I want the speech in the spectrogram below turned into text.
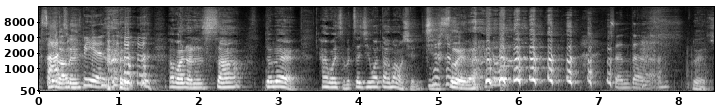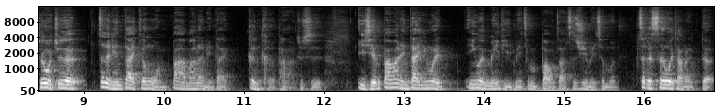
杀 几遍？他玩狼人杀，对不对？还玩什么真心话大冒险？几岁了？真的。对，所以我觉得这个年代跟我们爸妈那年代更可怕。就是以前爸妈年代，因为因为媒体没这么爆炸，资讯没这么，这个社会当然的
